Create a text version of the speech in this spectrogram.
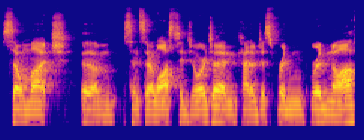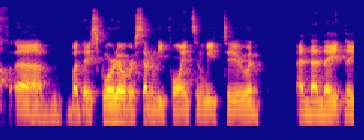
so much um, since their loss to Georgia and kind of just ridden ridden off. Um, but they scored over seventy points in week two, and and then they they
